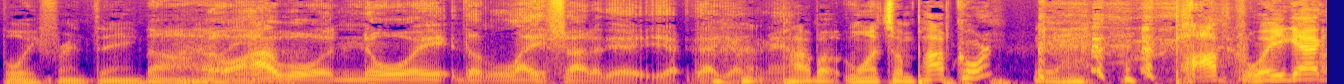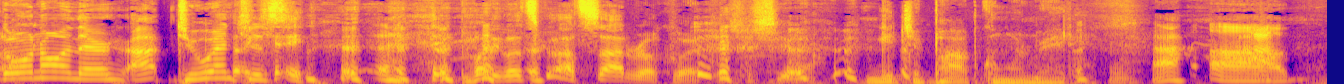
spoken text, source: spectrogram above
boyfriend thing. Oh, No, yeah. I will annoy the life out of that, that young man. Pop up, want some popcorn? Yeah. Popcorn. What you got going on there? Ah, two inches. Hey, hey, buddy, let's go outside real quick. Just, you know. Get your popcorn ready.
